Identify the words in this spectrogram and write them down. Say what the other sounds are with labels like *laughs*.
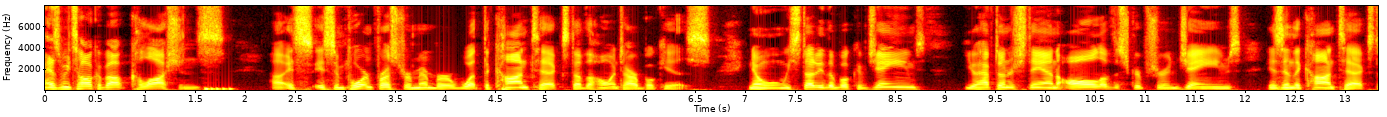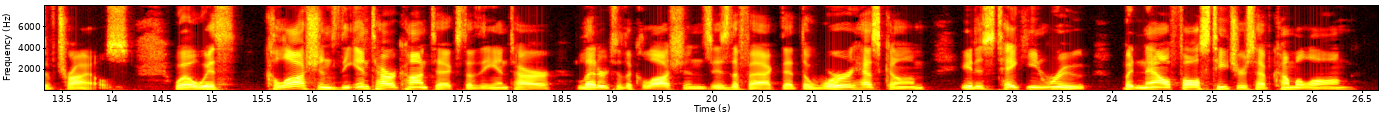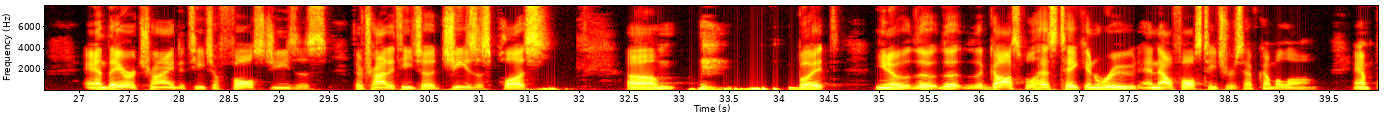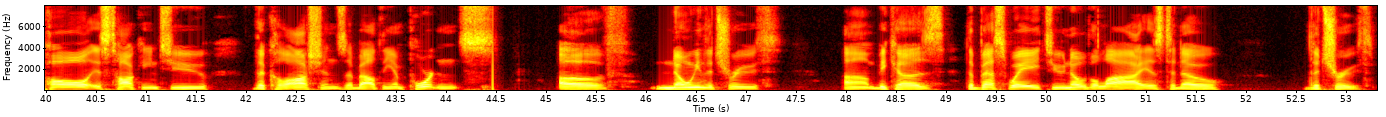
as we talk about Colossians, uh, it's it's important for us to remember what the context of the whole entire book is. You know, when we study the book of James, you have to understand all of the scripture in James is in the context of trials. Well, with Colossians, the entire context of the entire letter to the Colossians is the fact that the word has come, it is taking root, but now false teachers have come along and they are trying to teach a false Jesus. They're trying to teach a Jesus plus. Um, *clears throat* but you know the, the the gospel has taken root, and now false teachers have come along. And Paul is talking to the Colossians about the importance of knowing the truth, um, because the best way to know the lie is to know the truth.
